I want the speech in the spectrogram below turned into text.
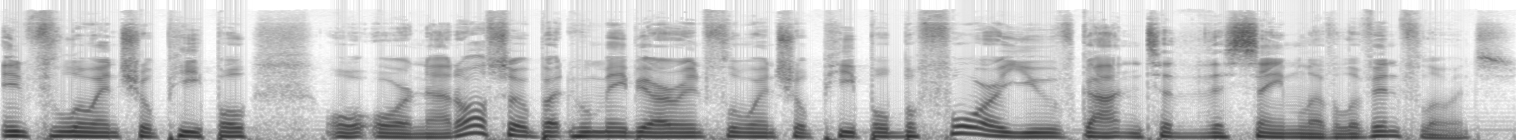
influential people, or, or not also, but who maybe are influential people before you've gotten to the same level of influence.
